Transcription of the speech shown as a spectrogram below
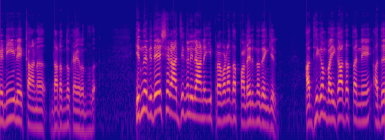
കെണിയിലേക്കാണ് നടന്നു കയറുന്നത്. ഇന്ന് വിദേശ രാജ്യങ്ങളിലാണ് ഈ പ്രവണത പടരുന്നതെങ്കിൽ അധികം വൈകാതെ തന്നെ അത്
